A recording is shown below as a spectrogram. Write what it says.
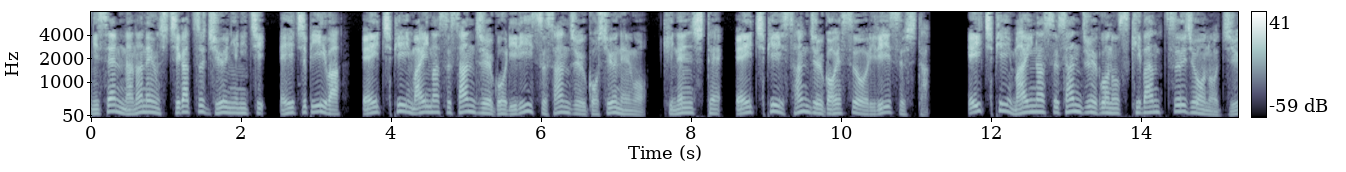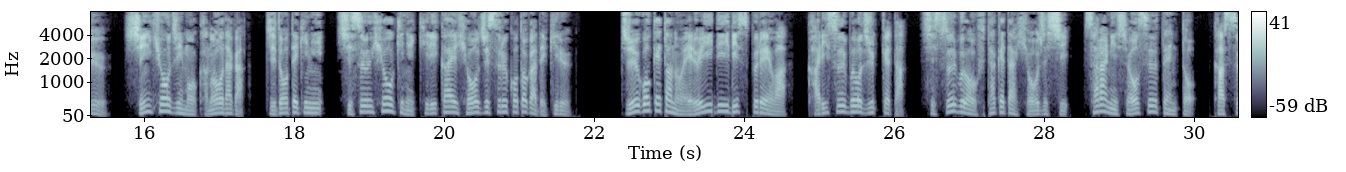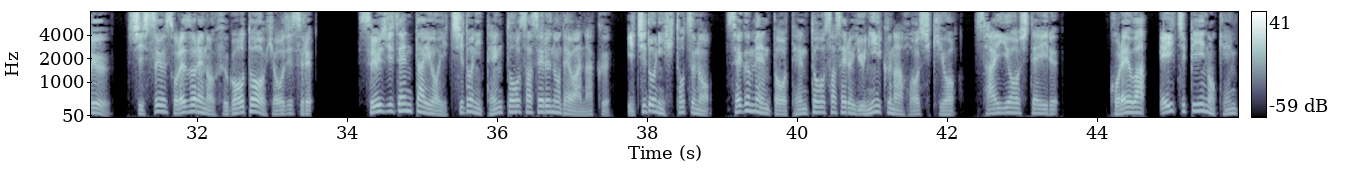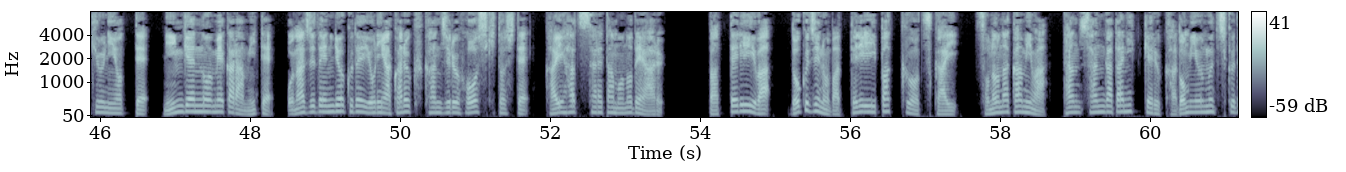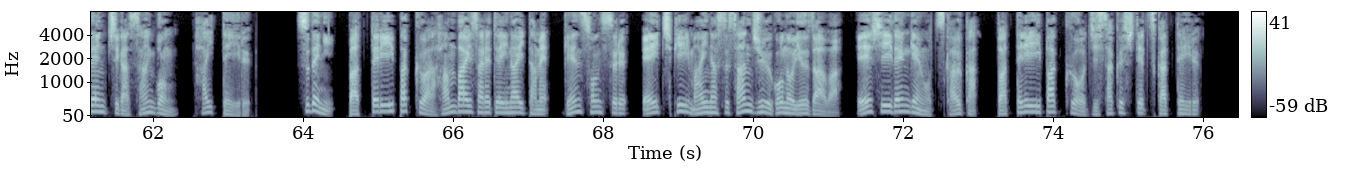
2007年7月12日、HP は HP-35 リリース35周年を記念して HP35S をリリースした。HP-35 のスキ版通常の10、新表示も可能だが、自動的に指数表記に切り替え表示することができる。15桁の LED ディスプレイは、仮数部を10桁、指数部を2桁表示し、さらに小数点と、仮数、指数それぞれの符号等を表示する。数字全体を一度に点灯させるのではなく、一度に一つのセグメントを点灯させるユニークな方式を採用している。これは HP の研究によって人間の目から見て同じ電力でより明るく感じる方式として開発されたものである。バッテリーは独自のバッテリーパックを使い、その中身は炭酸型ニッケルカドミウム蓄電池が3本入っている。すでにバッテリーパックは販売されていないため、現存する HP-35 のユーザーは AC 電源を使うか、バッテリーパックを自作して使っている。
